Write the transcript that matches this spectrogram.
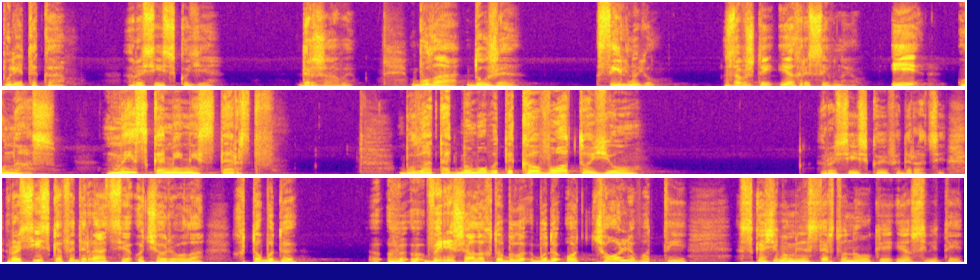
політика Російської держави була дуже сильною завжди і агресивною. І у нас низка міністерств була, так би мовити, квотою Російської Федерації. Російська Федерація очолювала, хто буде, вирішала, хто буде очолювати, скажімо, Міністерство науки і освіти.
